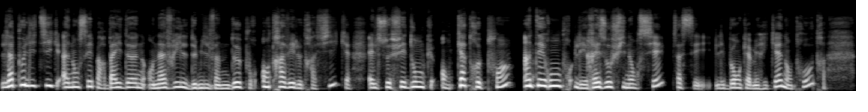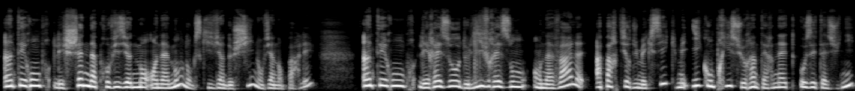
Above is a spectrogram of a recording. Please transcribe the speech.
La politique annoncée par Biden en avril 2022 pour entraver le trafic, elle se fait donc en quatre points. Interrompre les réseaux financiers, ça c'est les banques américaines entre autres, interrompre les chaînes d'approvisionnement en amont, donc ce qui vient de Chine, on vient d'en parler, interrompre les réseaux de livraison en aval à partir du Mexique, mais y compris sur Internet aux États-Unis.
